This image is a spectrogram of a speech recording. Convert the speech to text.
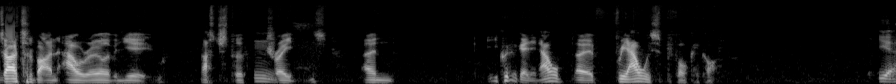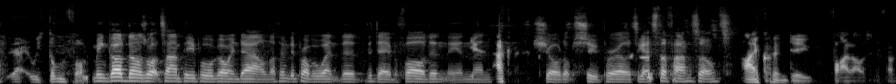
So I started about an hour earlier than you. That's just for Mm. trains, and you couldn't get in hour, uh, three hours before kick-off. yeah. Yeah, It was done for. I mean, God knows what time people were going down. I think they probably went the, the day before, didn't they? And then I, showed up super early to get to the fan zones. I couldn't do five hours in the fan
